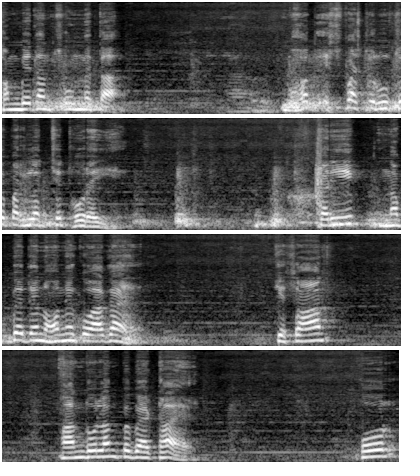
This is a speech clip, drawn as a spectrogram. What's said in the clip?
संवेदन शून्यता बहुत स्पष्ट रूप से परिलक्षित हो रही है। करीब 90 दिन होने को आ गए हैं। किसान आंदोलन पर बैठा है और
